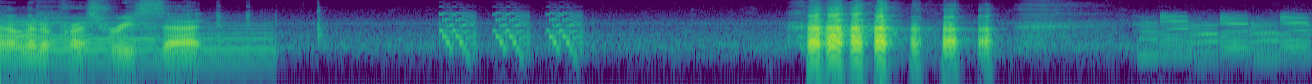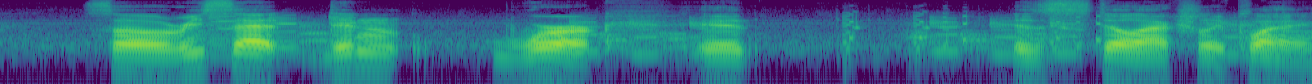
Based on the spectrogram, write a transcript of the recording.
And I'm going to press reset. so reset didn't work. It is still actually playing.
